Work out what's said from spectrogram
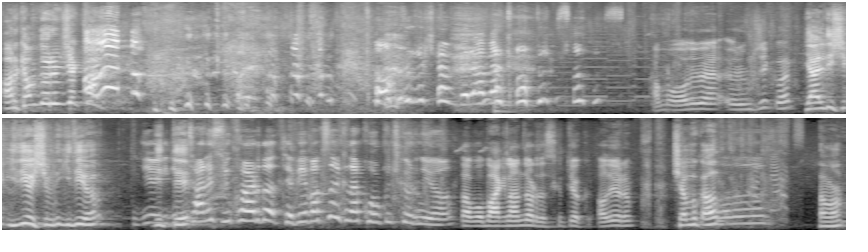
Arkamda örümcek var. Kaldırırken beraber kaldırırsanız. Ama orada da örümcek var. Geldi şimdi gidiyor şimdi gidiyor. Gidiyor Gitti. gidiyor. Bir tanesi yukarıda. Tepeye baksana ne kadar korkunç görünüyor. Tamam o buglandı orada sıkıntı yok. Alıyorum. Çabuk al. Tamam.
